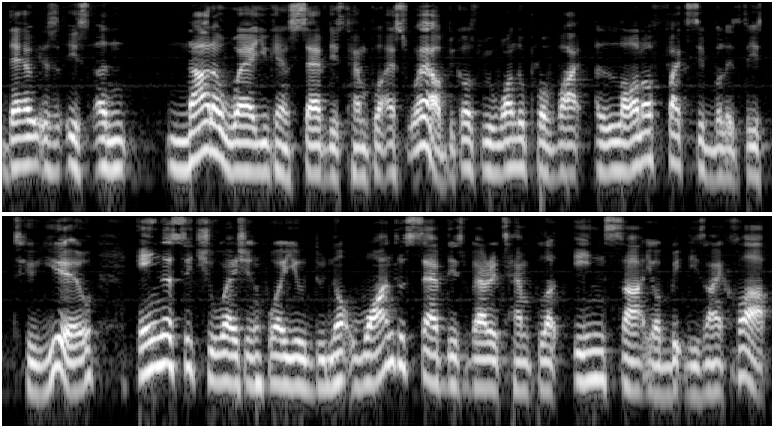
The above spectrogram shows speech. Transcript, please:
there is, is another way you can save this template as well, because we want to provide a lot of flexibility to you in a situation where you do not want to save this very template inside your Big Design Club.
